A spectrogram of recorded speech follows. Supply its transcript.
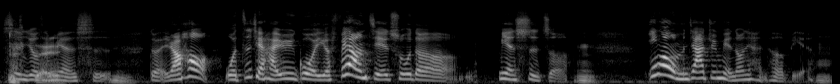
试镜就是面试。对，嗯、对，然后我之前还遇过一个非常杰出的面试者，嗯，因为我们家军品东西很特别，嗯，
